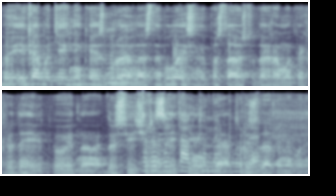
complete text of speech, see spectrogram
Ну, яка б техніка і зброя в нас не було, якщо не поставиш туди грамотних людей, відповідно, досвідчених, Результату які не да, буде. то результату не буде.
